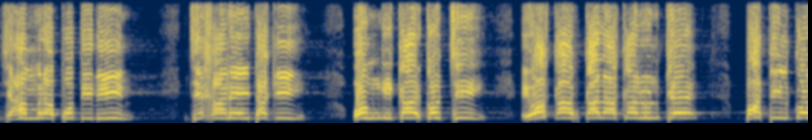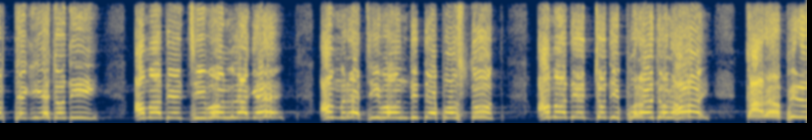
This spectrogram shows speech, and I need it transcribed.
যে আমরা প্রতিদিন যেখানেই থাকি অঙ্গীকার করছি। এ ওয়াকাব কালা কানুনকে বাতিল করতে গিয়ে যদি আমাদের জীবন লাগে, আমরা জীবন দিতে প্রস্তুত। আমাদের যদি প্রয়োজন হয়, কারও বিরুদ্ধে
